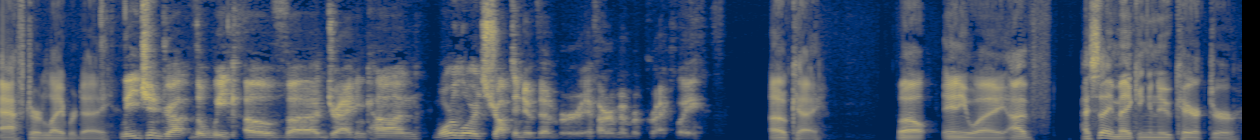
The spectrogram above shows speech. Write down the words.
after Labor Day. Legion dropped the week of uh, Dragon Con. Warlords dropped in November, if I remember correctly. Okay. Well, anyway, I've I say making a new character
